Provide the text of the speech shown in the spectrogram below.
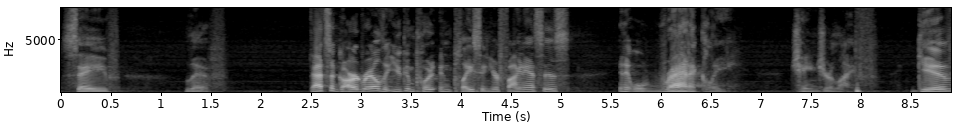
save, live. That's a guardrail that you can put in place in your finances, and it will radically change your life. Give,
